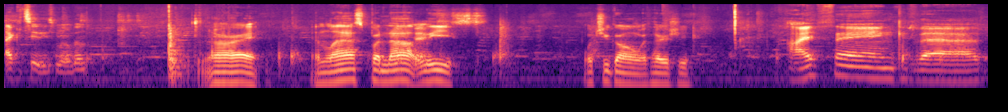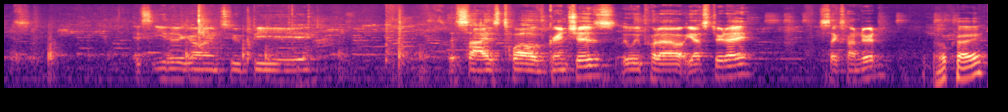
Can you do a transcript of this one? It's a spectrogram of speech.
I could see these moving. All right. And last but not Okay. least, what you going with Hershey? I think that it's either going to be the size 12 Grinches that we put out yesterday, 600, Okay.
